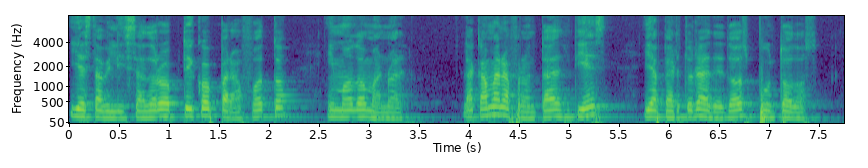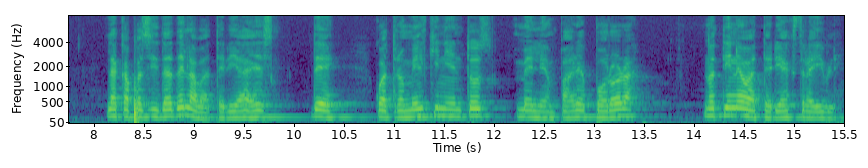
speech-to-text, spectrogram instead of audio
y estabilizador óptico para foto y modo manual. La cámara frontal 10 y apertura de 2.2. La capacidad de la batería es de 4500 mAh. No tiene batería extraíble.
